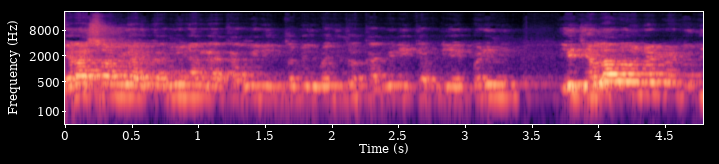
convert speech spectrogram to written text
వీరాస్వామి గారు కన్వీనర్గా కన్వీనింగ్ తొమ్మిది మందితో కన్వీనింగ్ కమిటీ ఏర్పడింది. ఈ జిల్లాలో ఉన్నటువంటి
